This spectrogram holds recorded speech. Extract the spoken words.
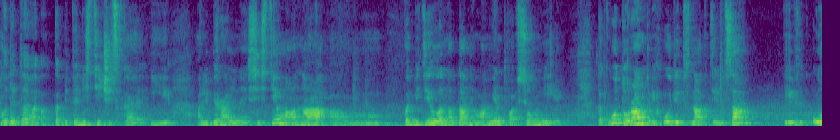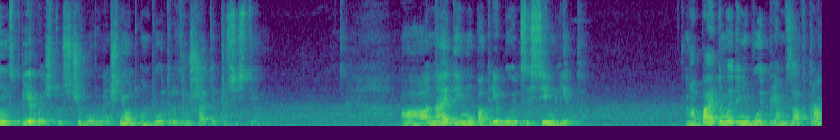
вот эта капиталистическая и либеральная система, она победила на данный момент во всем мире. Так вот, Уран приходит в знак Тельца, и он первое, что, с чего он начнет, он будет разрушать эту систему. А на это ему потребуется 7 лет. А поэтому это не будет прям завтра,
